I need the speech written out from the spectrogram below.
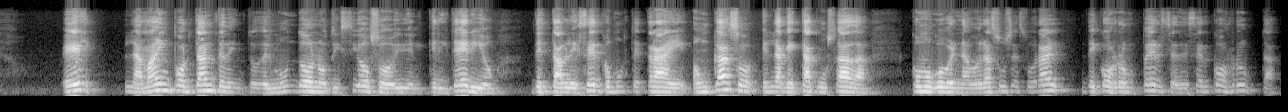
Es la más importante dentro del mundo noticioso y del criterio de establecer cómo usted trae a un caso es la que está acusada como gobernadora sucesoral de corromperse, de ser corrupta.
